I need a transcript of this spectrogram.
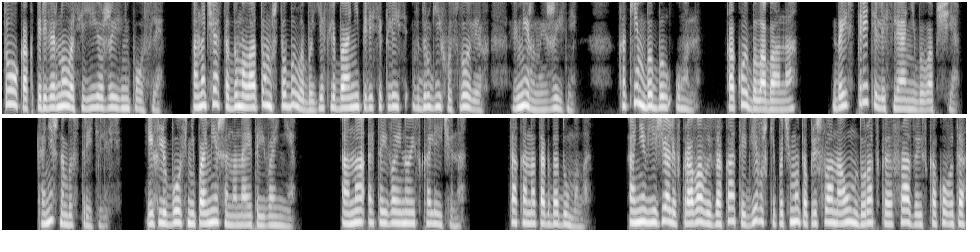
то, как перевернулась ее жизнь после. Она часто думала о том, что было бы, если бы они пересеклись в других условиях, в мирной жизни. Каким бы был он? Какой была бы она? Да и встретились ли они бы вообще? Конечно бы встретились. Их любовь не помешана на этой войне. Она этой войной искалечена. Так она тогда думала. Они въезжали в кровавый закат, и девушке почему-то пришла на ум дурацкая фраза из какого-то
